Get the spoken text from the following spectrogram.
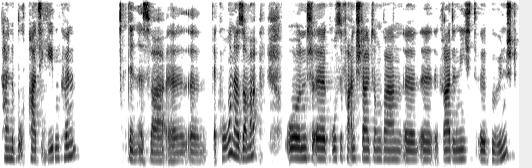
keine Buchparty geben können denn es war äh, äh, der Corona-Sommer und äh, große Veranstaltungen waren äh, äh, gerade nicht äh, gewünscht,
